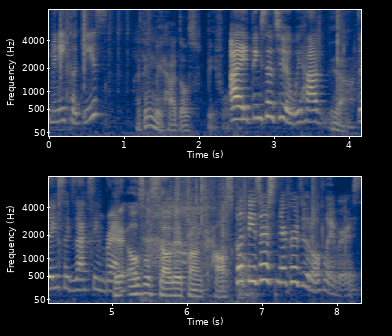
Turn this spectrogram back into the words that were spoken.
mini cookies. I think we had those before. I think so too. We had Yeah. this exact same brand. They also sell it from Costco. But these are snickerdoodle flavors.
